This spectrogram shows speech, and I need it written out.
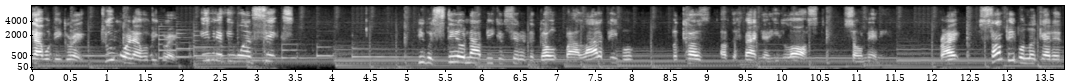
that would be great. Two more, that would be great. Even if he won six, he would still not be considered the GOAT by a lot of people because of the fact that he lost so many right? Some people look at it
